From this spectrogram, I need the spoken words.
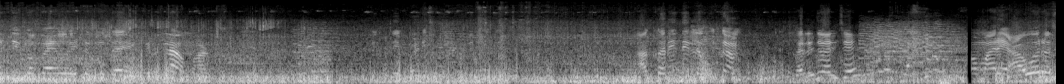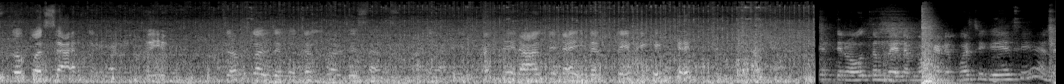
નથી કપાય હોય તો બધા કેટલા માણસો? પડી આ ખરીદી લઉં કામ ખરીદવાનું છે? અમારે આવો રસ્તો પસાર કરવાનો થયો જંગલ જેવો જંગલ જેસા અંધેરા અંધેરા રસ્તે અત્યારે ઉત્તમભાઈના મકાને પહોંચી ગયા છીએ અને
